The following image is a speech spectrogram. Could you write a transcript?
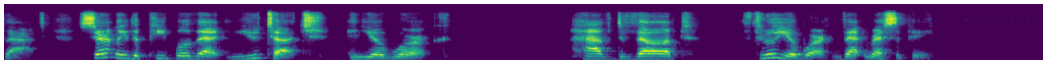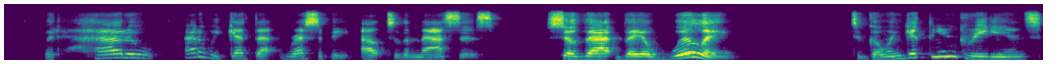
that? Certainly the people that you touch in your work have developed through your work that recipe. But how do how do we get that recipe out to the masses so that they are willing to go and get the ingredients,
